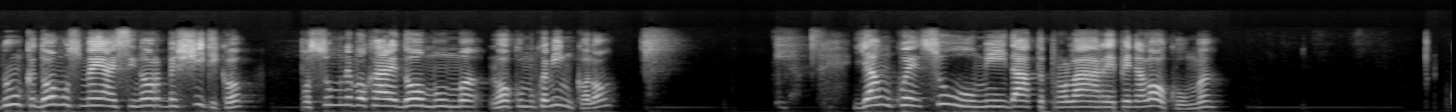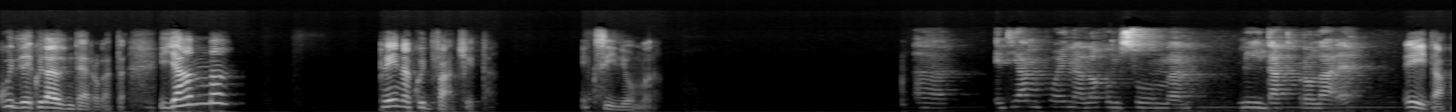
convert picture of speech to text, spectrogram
Nunc domus meae sinor bescitico, possumne vocare domum locumque mincolo? Ida. Iamque suumi dat prolare pena locum? Quid, quid ad interrogat. Iam pena quid facit? Exilium. Uh, et iam poena locum sum mi dat prolare? Ita.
